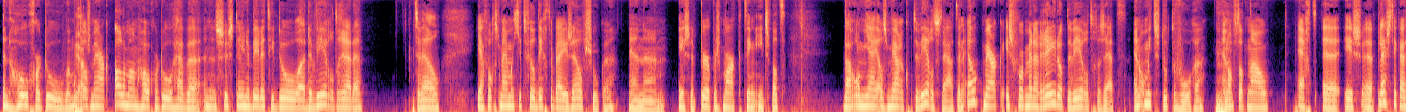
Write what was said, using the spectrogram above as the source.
een hoger doel. We moeten Ja. als merk allemaal een hoger doel hebben. Een sustainability doel, eh, de wereld redden. Terwijl, ja, volgens mij moet je het veel dichter bij jezelf zoeken. En ehm, is een purpose marketing iets wat waarom jij als merk op de wereld staat. En elk merk is voor met een reden op de wereld gezet. En om iets toe te voegen. Mhm. En of dat nou echt eh, is eh, plastic uit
